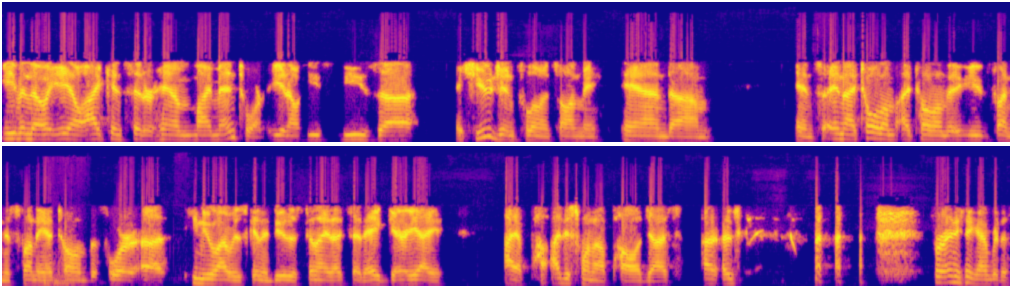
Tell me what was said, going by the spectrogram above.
even though, you know, I consider him my mentor, you know, he's, he's uh, a huge influence on me. And, um, and so, and I told him, I told him that you'd find this funny. I told him before uh, he knew I was going to do this tonight. I said, "Hey, Gary, I, I, I just want to apologize I, I, for anything I'm going to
